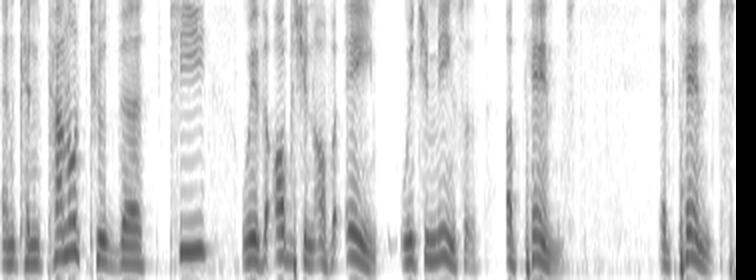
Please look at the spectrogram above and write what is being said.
and can tunnel to the T with the option of A, which means append. Append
